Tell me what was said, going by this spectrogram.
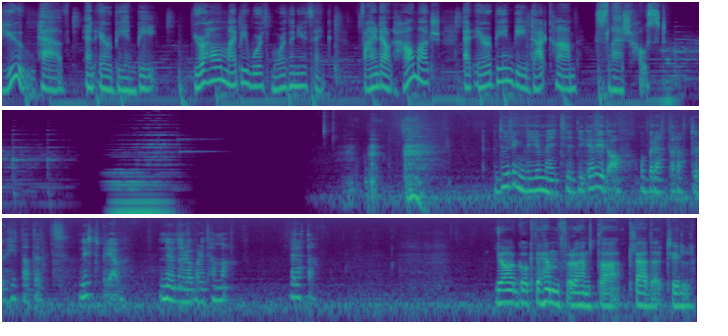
you have an Airbnb. Your home might be worth more than you think. Find out how much at airbnb.com/slash host. Du ringde ju mig tidigare idag och berättade att du hittat ett nytt brev nu när du har varit hemma. Berätta. Jag åkte hem för att hämta kläder till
